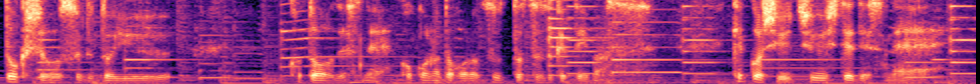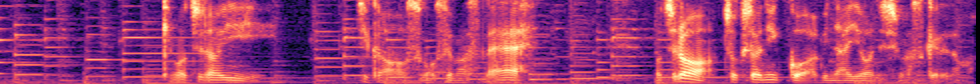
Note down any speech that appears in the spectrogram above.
読書をするということをですねここのところずっと続けています。結構集中してですね気持ちのいい時間を過ごせますね。もちろん直射日光を浴びないようにしますけれども。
